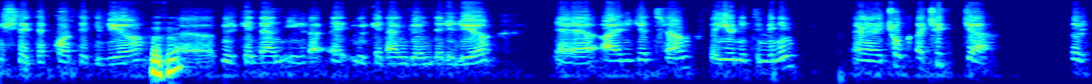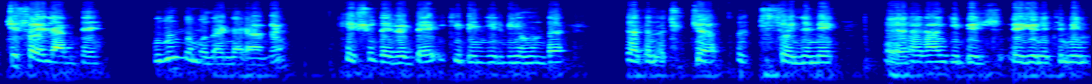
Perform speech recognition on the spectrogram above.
işte deport ediliyor, e, ülkeden e, ülkeden gönderiliyor. E, ayrıca Trump ve yönetiminin e, çok açıkça ırkçı söylemde bulunmamalarına rağmen ki şu devirde 2020 yılında zaten açıkça ırkçı söylemi e, herhangi bir e, yönetimin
